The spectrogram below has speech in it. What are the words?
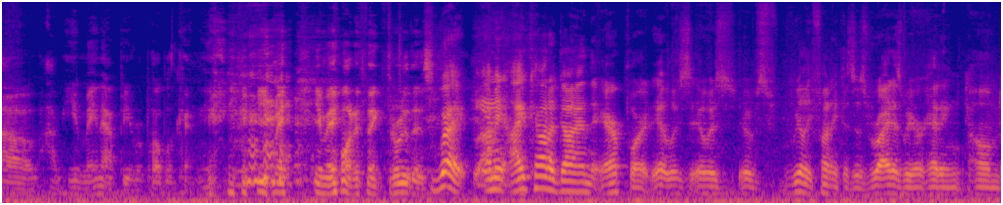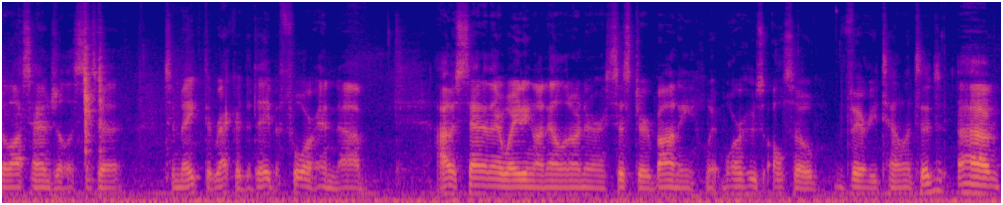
uh, You may not be a Republican. you, may, you may want to think through this. Right. I mean, I caught a guy in the airport. It was it was it was really funny because it was right as we were heading home to Los Angeles to to make the record the day before, and um, I was standing there waiting on Eleanor and her sister Bonnie Whitmore, who's also very talented. Um,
